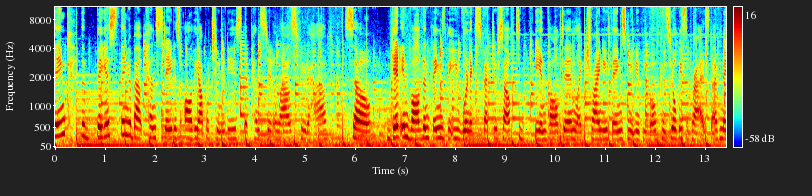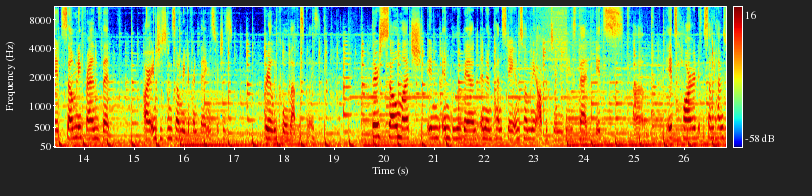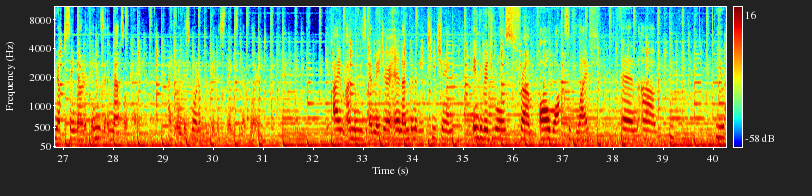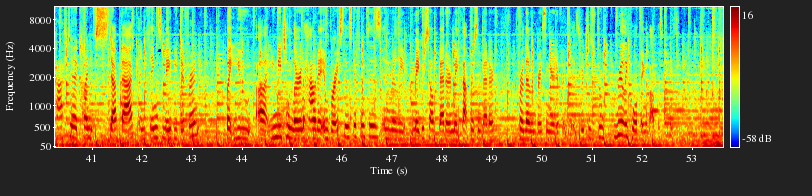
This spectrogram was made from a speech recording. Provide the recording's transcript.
think the biggest thing about Penn State is all the opportunities that Penn State allows for you to have. So get involved in things that you wouldn't expect yourself to be involved in, like try new things, meet new people, because you'll be surprised. I've made so many friends that are interested in so many different things, which is really cool about this place. There's so much in, in Blue Band and in Penn State and so many opportunities that it's, um, it's hard. Sometimes you have to say no to things and that's okay. Think is one of the biggest things that I've learned. I'm, I'm a music ed major and I'm going to be teaching individuals from all walks of life and um, you have to kind of step back and things may be different but you, uh, you need to learn how to embrace those differences and really make yourself better and make that person better for them embracing your differences, which is the really cool thing about this place.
